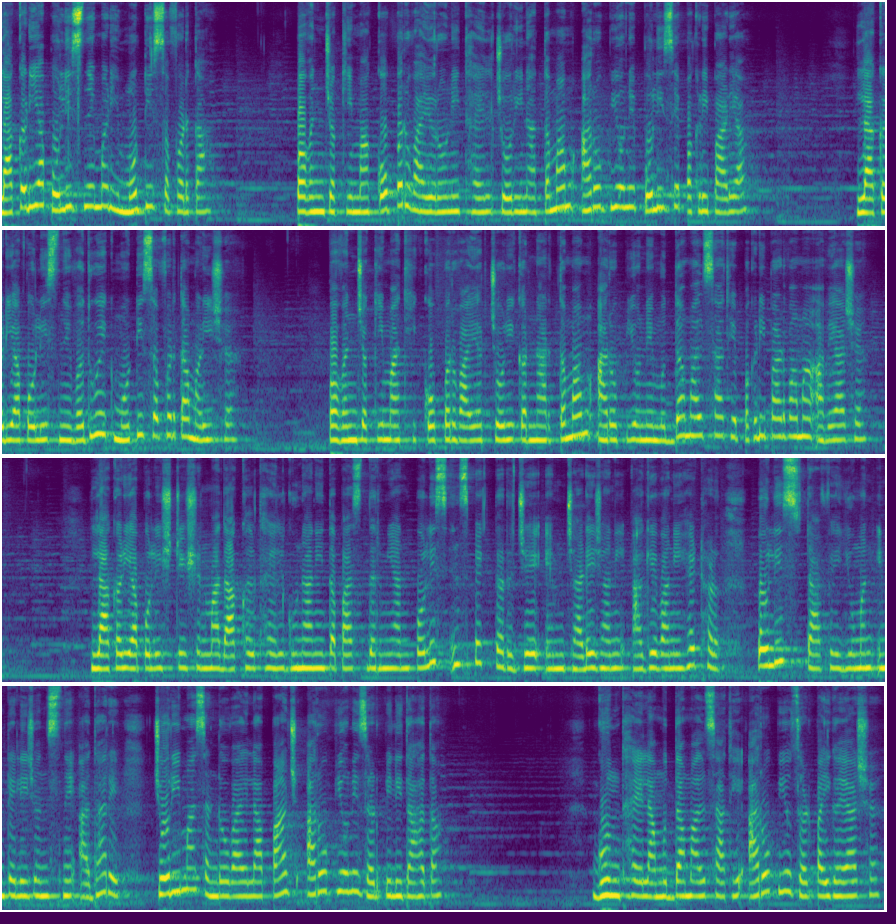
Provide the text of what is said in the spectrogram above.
લાકડિયા પોલીસને મળી મોટી સફળતા. પવનચક્કીમાં કોપર વાયરોની થયેલ ચોરીના તમામ આરોપીઓને પોલીસે પકડી પાડ્યા. લાકડિયા પોલીસને વધુ એક મોટી સફળતા મળી છે. પવનચક્કીમાંથી કોપર વાયર ચોરી કરનાર તમામ આરોપીઓને મુદ્દામાલ સાથે પકડી પાડવામાં આવ્યા છે. લાકડિયા પોલીસ સ્ટેશનમાં દાખલ થયેલ ગુનાની તપાસ દરમિયાન પોલીસ ઇન્સ્પેક્ટર જે એમ જાડેજાની આગેવાની હેઠળ પોલીસ સ્ટાફે હ્યુમન ઇન્ટેલિજન્સને આધારે ચોરીમાં સંડોવાયેલા પાંચ આરોપીઓને ઝડપી લીધા હતા. ગુમ થયેલા મુદ્દામાલ સાથે આરોપીઓ ઝડપાઈ ગયા છે.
